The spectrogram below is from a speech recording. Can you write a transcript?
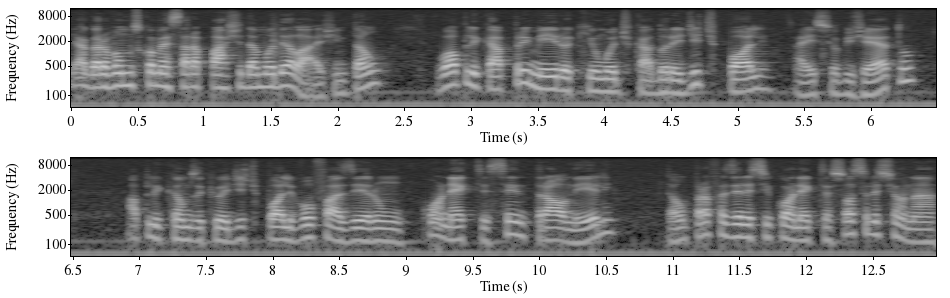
e agora vamos começar a parte da modelagem. Então, vou aplicar primeiro aqui o modificador Edit Poly a esse objeto. Aplicamos aqui o Edit Poly, vou fazer um Connect central nele. Então, para fazer esse Connect é só selecionar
